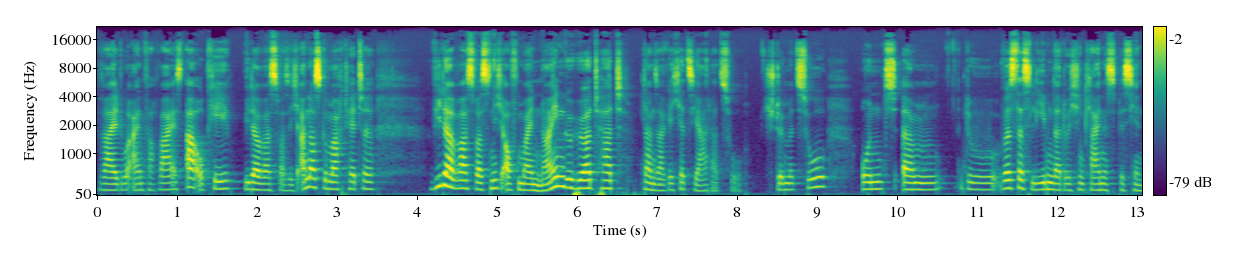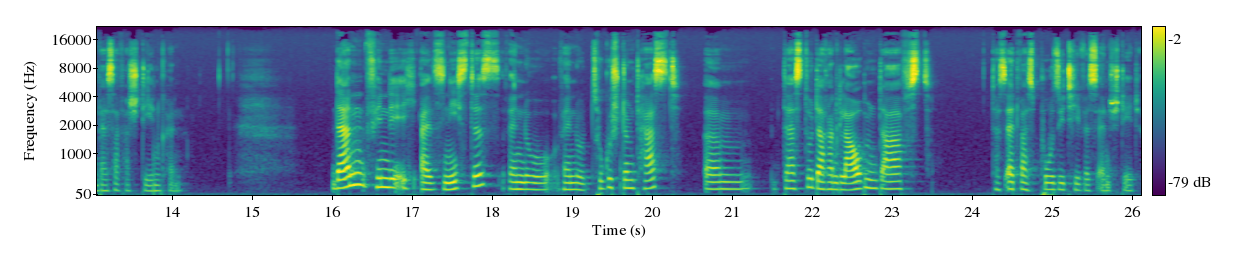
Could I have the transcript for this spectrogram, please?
weil du einfach weißt, ah, okay, wieder was, was ich anders gemacht hätte, wieder was, was nicht auf mein Nein gehört hat, dann sage ich jetzt Ja dazu. Ich stimme zu und ähm, du wirst das Leben dadurch ein kleines bisschen besser verstehen können. Dann finde ich als nächstes, wenn du, wenn du zugestimmt hast, dass du daran glauben darfst, dass etwas Positives entsteht.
